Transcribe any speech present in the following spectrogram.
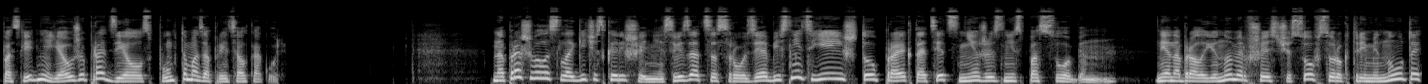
Последнее я уже проделал с пунктом о запрете алкоголя. Напрашивалось логическое решение – связаться с Рози, объяснить ей, что проект «Отец» не жизнеспособен. Я набрал ее номер в 6 часов 43 минуты,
